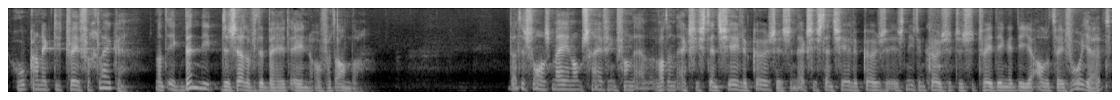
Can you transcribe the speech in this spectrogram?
hoe kan ik die twee vergelijken? Want ik ben niet dezelfde bij het een of het ander. Dat is volgens mij een omschrijving van wat een existentiële keuze is. Een existentiële keuze is niet een keuze tussen twee dingen die je alle twee voor je hebt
